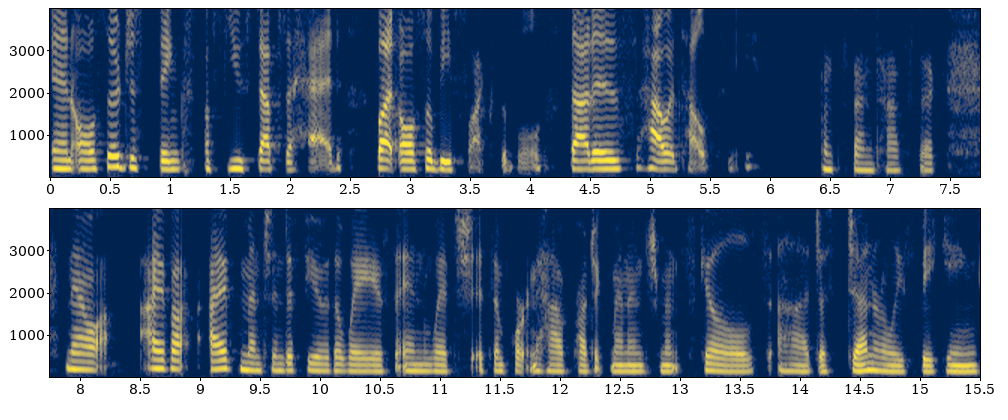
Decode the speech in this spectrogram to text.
and also just think a few steps ahead, but also be flexible. That is how it's helped me. That's fantastic. Now, I've uh, I've mentioned a few of the ways in which it's important to have project management skills, uh, just generally speaking,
